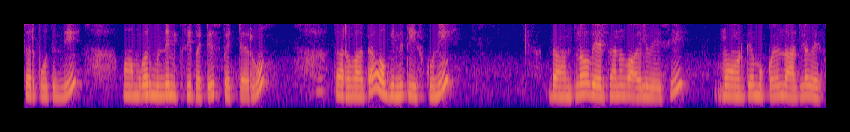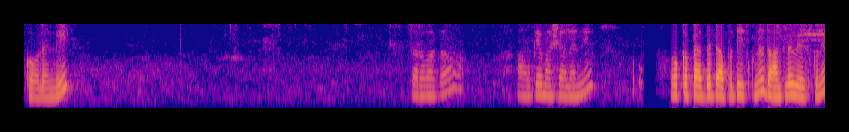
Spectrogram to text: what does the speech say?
సరిపోతుంది. మా అమ్మగారు ముందే మిక్సీ పెట్టేసి పెట్టారు. తర్వాత ఒక గిన్నె తీసుకుని దాంట్లో వేరుశనగ ఆయిల్ వేసి మామిడికాయ ముక్కలు దాంట్లో వేసుకోవాలండి. తర్వాత ఆవకాయ మసాలాని ఒక పెద్ద టప్పు తీసుకుని దాంట్లో వేసుకుని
